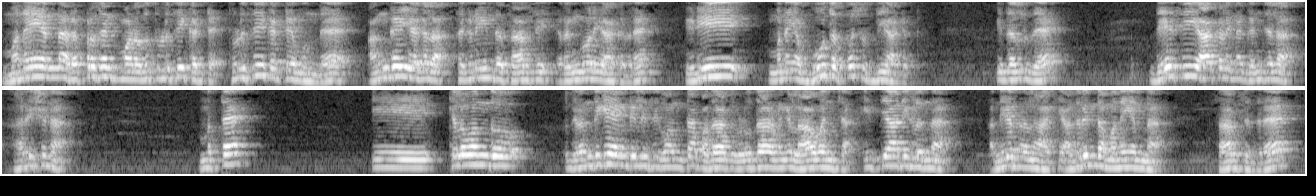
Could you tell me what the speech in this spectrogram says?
ಮನೆಯನ್ನ ರೆಪ್ರೆಸೆಂಟ್ ಮಾಡೋದು ತುಳಸಿ ಕಟ್ಟೆ ತುಳಸಿ ಕಟ್ಟೆ ಮುಂದೆ ಅಂಗೈ ಅಗಲ ಸಗಣಿಯಿಂದ ಸಾರಿಸಿ ರಂಗೋಲಿ ಹಾಕಿದ್ರೆ ಇಡೀ ಮನೆಯ ಭೂತತ್ವ ಶುದ್ಧಿ ಆಗುತ್ತೆ ಇದಲ್ಲದೆ ದೇಸಿ ಆಕಳಿನ ಗಂಜಲ ಅರಿಶಿಣ ಮತ್ತೆ ಈ ಕೆಲವೊಂದು ಗ್ರಂಥಿಗೆ ಅಂಗಡಿಯಲ್ಲಿ ಸಿಗುವಂತ ಪದಾರ್ಥಗಳು ಉದಾಹರಣೆಗೆ ಲಾವಂಚ ಇತ್ಯಾದಿಗಳನ್ನ ನೀರಿನಲ್ಲಿ ಹಾಕಿ ಅದರಿಂದ ಮನೆಯನ್ನ ಸಾರಿಸಿದ್ರೆ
